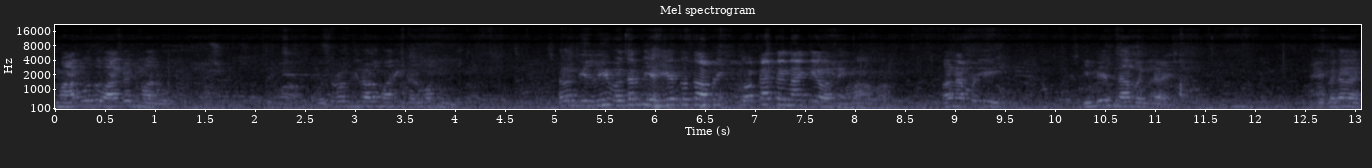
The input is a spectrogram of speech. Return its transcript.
મારવો તો વાગ જ મારવો કૂતરો બિલાડો મારી કરવાનું અને દિલ્હી વગર બેસીએ તો તો આપણી ઓકાતે ના કહેવાય. અને આપણી ઇમેજ ના બદલાય. તો કદાચ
